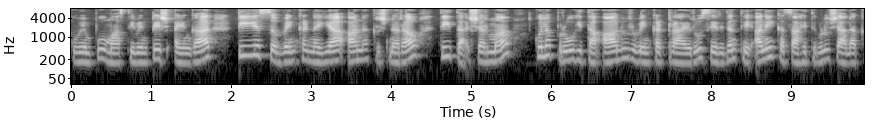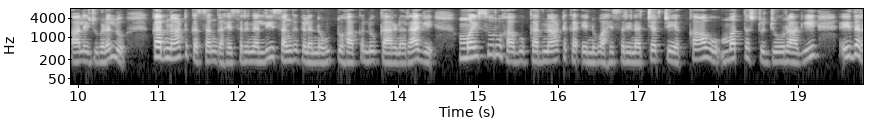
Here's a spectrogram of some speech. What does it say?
ಕುವೆಂಪು, ಮಾಸ್ತಿ ವೆಂಕಟೇಶ್, ಅಯ್ಯಂಗಾರ್ ಟಿಎಸ್ ವೆಂಕಣ್ಣಯ್ಯ, ಆನಕೃಷ್ಣರಾವ್, ತೀತಾ ಶರ್ಮಾ ಕುಲಪುರೋಹಿತ ಆಲೂರು ವೆಂಕಟರಾಯರು ಸೇರಿದಂತೆ ಅನೇಕ ಸಾಹಿತಿಗಳು ಶಾಲಾ ಕಾಲೇಜುಗಳಲ್ಲೂ ಕರ್ನಾಟಕ ಸಂಘ ಹೆಸರಿನಲ್ಲಿ ಸಂಘಗಳನ್ನು ಹುಟ್ಟುಹಾಕಲು ಕಾರಣರಾಗಿ ಮೈಸೂರು ಹಾಗೂ ಕರ್ನಾಟಕ ಎನ್ನುವ ಹೆಸರಿನ ಚರ್ಚೆಯ ಕಾವು ಮತ್ತಷ್ಟು ಜೋರಾಗಿ ಇದರ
